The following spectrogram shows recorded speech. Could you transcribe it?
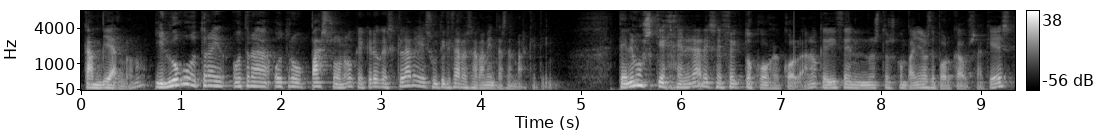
cambiarlo, ¿no? Y luego otra, otra, otro paso, ¿no? Que creo que es clave es utilizar las herramientas de marketing tenemos que generar ese efecto Coca-Cola, ¿no? que dicen nuestros compañeros de por causa, que es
